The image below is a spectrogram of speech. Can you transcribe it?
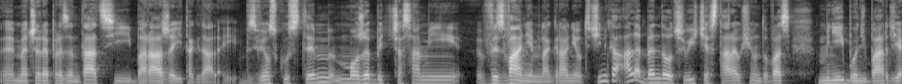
e, mecze reprezentacji, baraże i tak dalej. W związku z tym może być czasami wyzwaniem nagranie odcinka, ale będę oczywiście starał się do Was mniej bądź bardziej,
